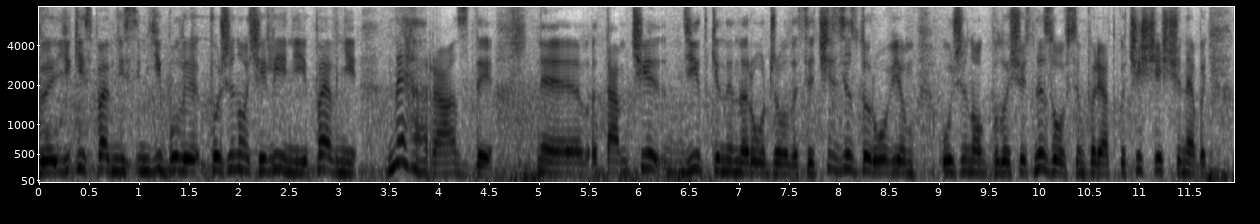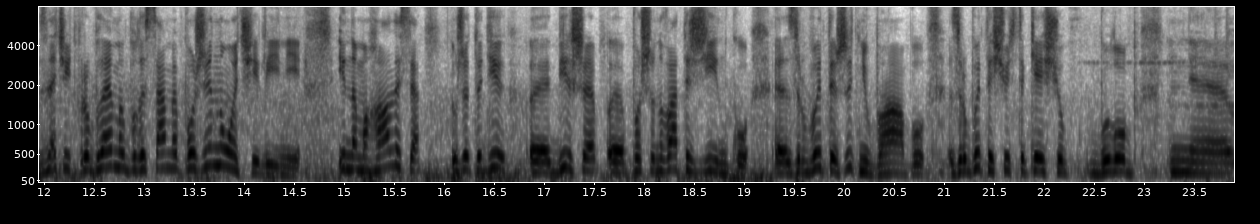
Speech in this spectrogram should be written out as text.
в якійсь певній сім'ї були по жіночій лінії певні негаразди, е, там чи дітки не народжувалися, чи зі здоров'ям у жінок було щось не зовсім в порядку, чи ще що-небудь, значить проблеми були саме по жіночій лінії і намагалися вже тоді більше пошанувати жінку, зробити житню бабу, зробити щось таке, що було б е,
